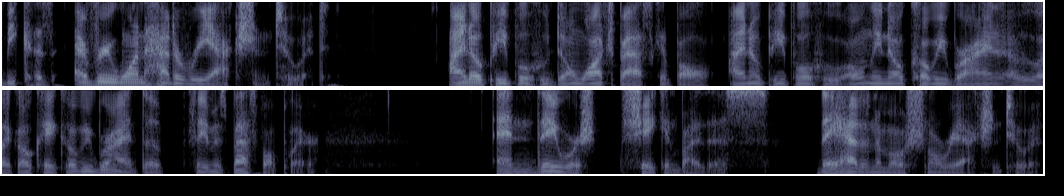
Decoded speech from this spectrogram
because everyone had a reaction to it. I know people who don't watch basketball. I know people who only know Kobe Bryant. I was like, okay, Kobe Bryant, the famous basketball player. and they were shaken by this. They had an emotional reaction to it.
